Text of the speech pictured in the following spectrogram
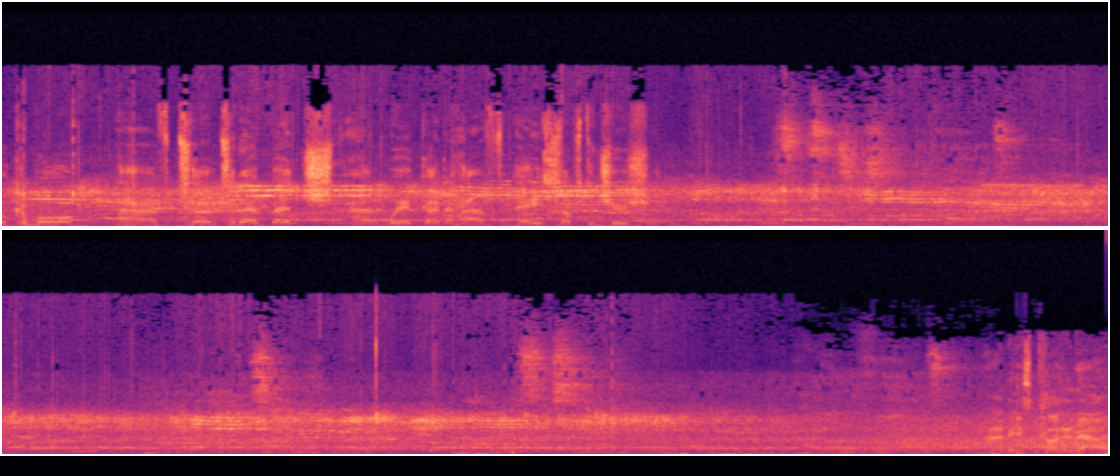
Silkeborg have turned to their bench and we're going to have a substitution. And he's cut it out.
